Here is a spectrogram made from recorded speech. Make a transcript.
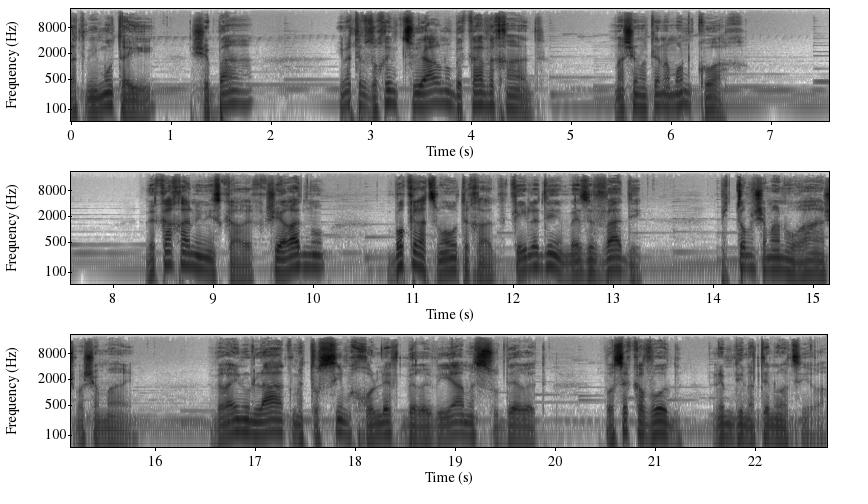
לתמימות ההיא, שבה, אם אתם זוכרים, צוירנו בקו אחד, מה שנותן המון כוח. וככה אני נזכר, כשירדנו בוקר עצמאות אחד, כילדים, באיזה ואדי, פתאום שמענו רעש בשמיים, וראינו להק מטוסים חולף ברביעייה מסודרת, ועושה כבוד למדינתנו הצעירה.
